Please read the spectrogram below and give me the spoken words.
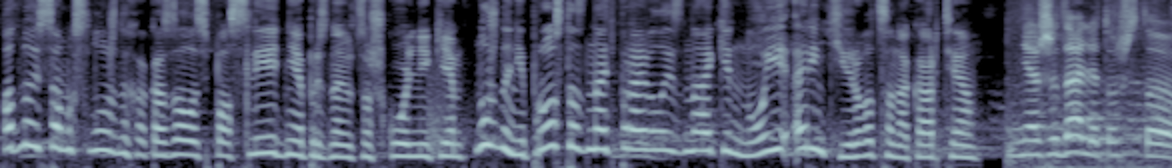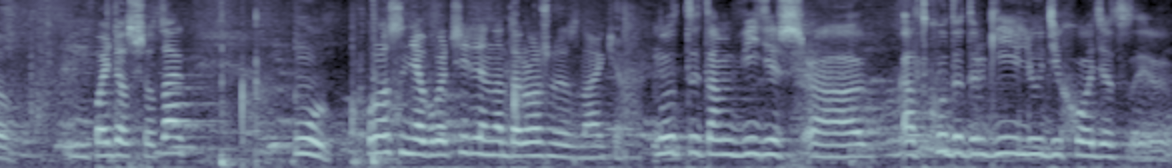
Одной из самых сложных оказалась последняя, признаются школьники. Нужно не просто знать правила и знаки, но и ориентироваться на карте. Не ожидали то, что пойдет все так. Ну, просто не обратили на дорожные знаки. Ну, ты там видишь, а, откуда другие люди ходят, э,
